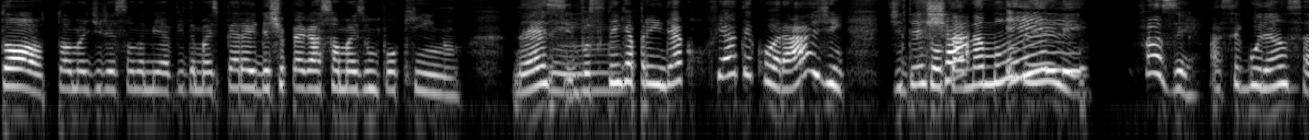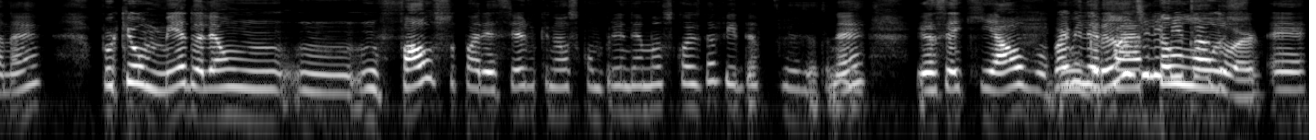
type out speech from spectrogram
tô, toma a direção da minha vida, mas peraí, deixa eu pegar só mais um pouquinho, né? Sim. Você tem que aprender a confiar, ter coragem de Soltar deixar na mão ele dele. Fazer. A segurança, né? Porque o medo, ele é um, um, um falso parecer do que nós compreendemos as coisas da vida. Exatamente. né? Eu sei que algo vai Um me levar grande tão limitador. longe. É,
